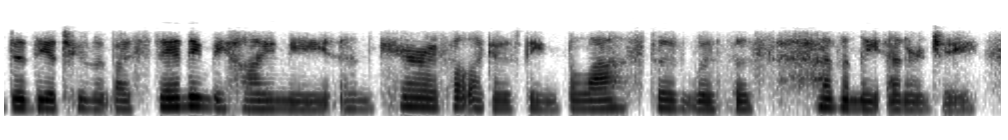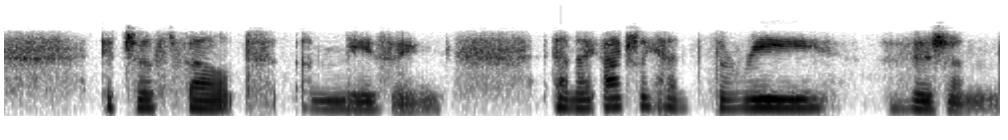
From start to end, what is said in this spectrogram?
did the attunement by standing behind me and care I felt like I was being blasted with this heavenly energy. It just felt amazing. And I actually had three visions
